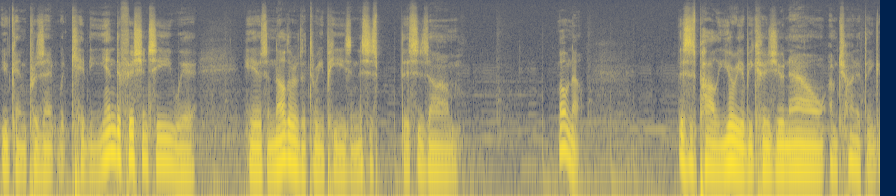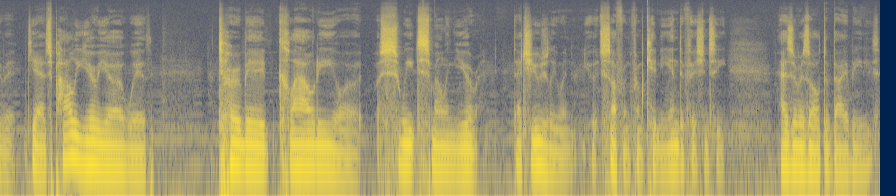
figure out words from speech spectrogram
you can present with kidney yin deficiency, where here's another of the three P's, and this is this is um. Oh no. This is polyuria because you're now. I'm trying to think of it. Yeah, it's polyuria with turbid, cloudy, or sweet smelling urine. That's usually when you're suffering from kidney yin deficiency as a result of diabetes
